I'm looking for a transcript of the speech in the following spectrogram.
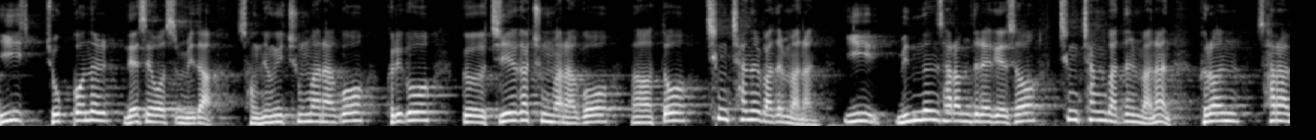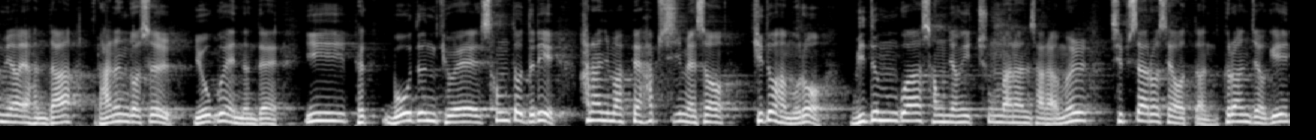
이 조건을 내세웠습니다. 성령이 충만하고 그리고 그 지혜가 충만하고 어, 또 칭찬을 받을 만한 이 믿는 사람들에게서 칭찬받을 만한 그런 사람이어야 한다라는 것을 요구했는데 이 백- 모든 교회 성도들이 하나님 앞에 합심해서 기도함으로 믿음과 성령이 충만한 사람을 집사로 세웠던 그런 적이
